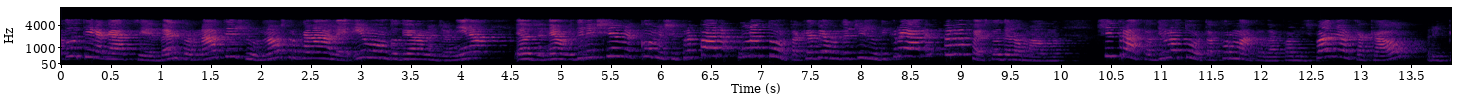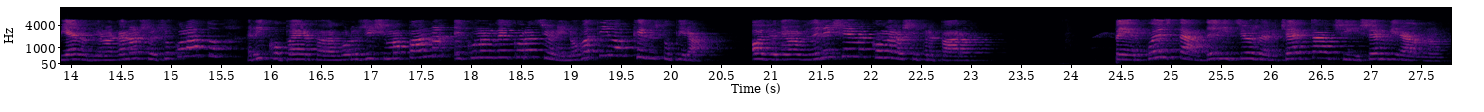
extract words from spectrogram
a tutti ragazzi e bentornati sul nostro canale Il Mondo di Arame Giannina e oggi andiamo a vedere insieme come si prepara una torta che abbiamo deciso di creare per la festa della mamma. Si tratta di una torta formata da pan di spagna al cacao, ripieno di una ganache al cioccolato, ricoperta da golosissima panna e con una decorazione innovativa che vi stupirà. Oggi andiamo a vedere insieme come la si prepara. Per questa deliziosa ricetta ci serviranno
